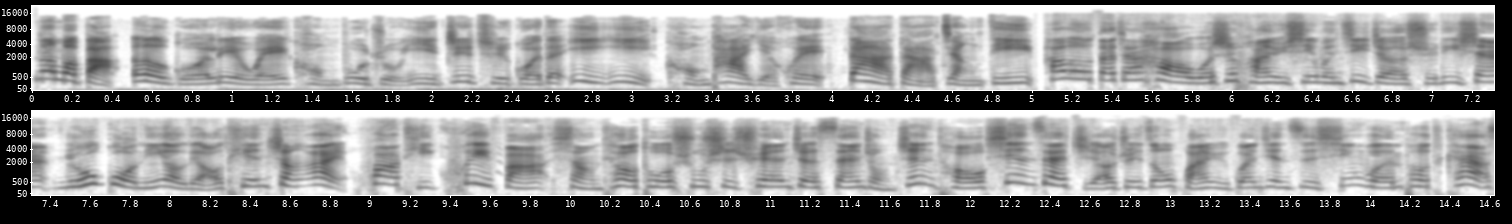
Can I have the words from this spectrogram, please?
那么把俄国列为恐怖主义支持国的意义，恐怕也会大大降低。Hello，大家好，我是寰宇新闻记者徐丽珊。如果你有聊天障碍、话题匮乏，想跳脱舒适圈这三种阵头，现在只要追踪寰宇关键字新闻 Podcast，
